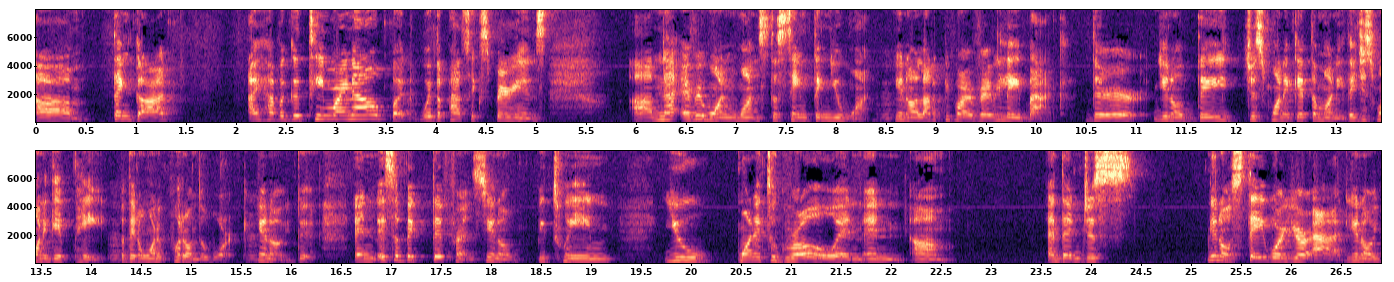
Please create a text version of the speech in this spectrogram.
Um, thank God I have a good team right now, but with the past experience, um, not everyone wants the same thing you want. You know, a lot of people are very laid back. They're, you know, they just want to get the money. They just want to get paid, but they don't want to put on the work. You know, the, and it's a big difference. You know, between you wanted to grow and and um, and then just you know stay where you're at. You know,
